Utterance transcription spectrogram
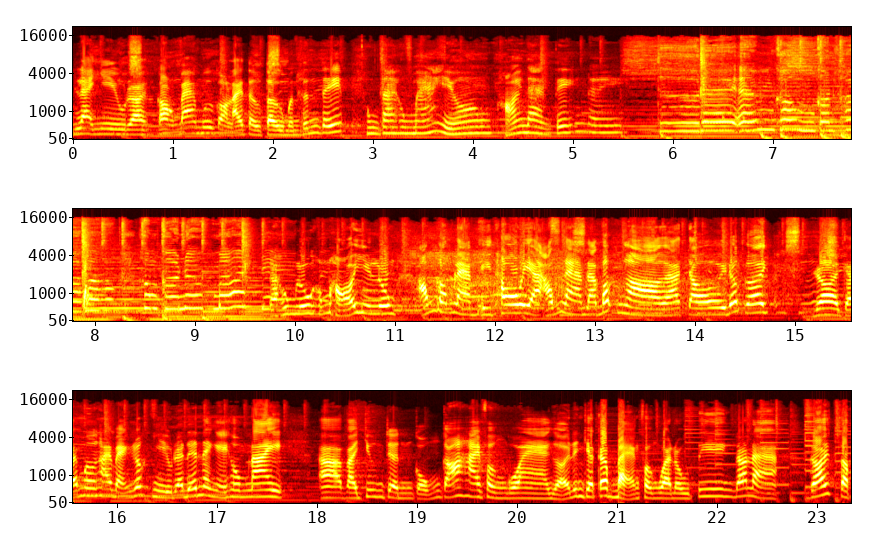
Là nhiều rồi còn 30 còn lại từ từ mình tính tiếp. Hôn tay hôn má gì không? Hỏi đàn tiếng đi. Từ đây em không còn khóc hung luôn không hỏi gì luôn. Ổng không làm thì thôi à ổng làm là bất ngờ à. Trời đất ơi. Rồi cảm ơn hai bạn rất nhiều đã đến đây ngày hôm nay. À, và chương trình cũng có hai phần quà gửi đến cho các bạn. Phần quà đầu tiên đó là gói tập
